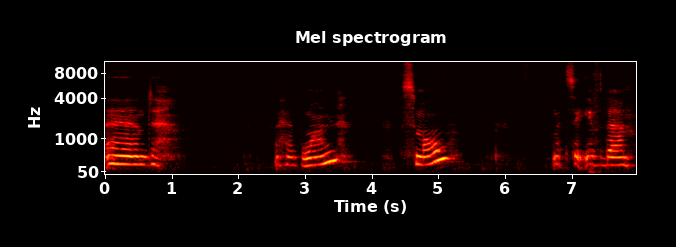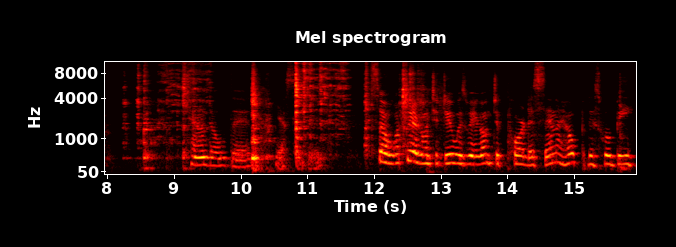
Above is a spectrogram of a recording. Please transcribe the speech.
And I have one small. Let's see if the candle did. Yes it did. So what we are going to do is we are going to pour this in. I hope this will be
